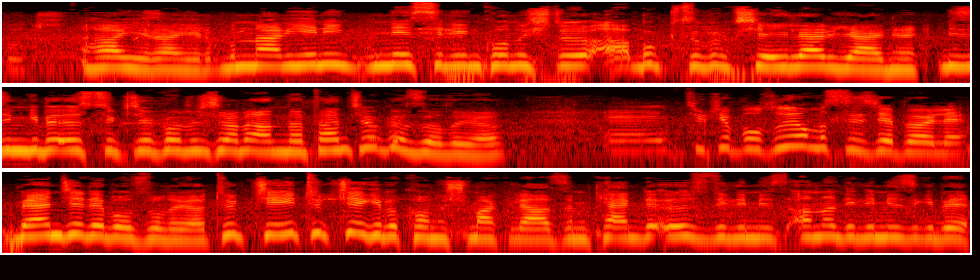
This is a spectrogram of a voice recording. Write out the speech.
food? Hayır hayır. Bunlar yeni neslin konuştuğu abuk subuk şeyler yani. Bizim gibi öz Türkçe konuşan anlatan çok az oluyor. Türkçe bozuluyor mu sizce böyle? Bence de bozuluyor. Türkçeyi Türkçe gibi konuşmak lazım. Kendi öz dilimiz, ana dilimiz gibi.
